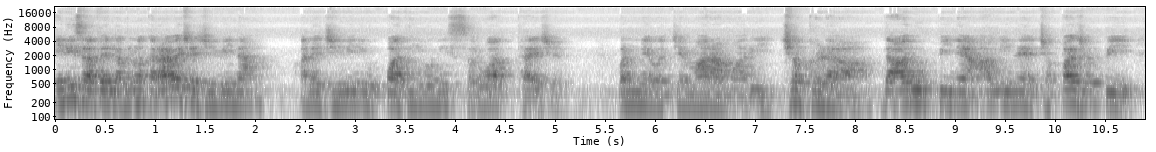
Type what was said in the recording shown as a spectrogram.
એની સાથે લગ્ન કરાવે છે જીવીના અને જીવીની ઉપાધિઓની શરૂઆત થાય છે. બંને વચ્ચે મારામારી, ઝઘડા, દારૂ પીને આવીને ઝપાઝપી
